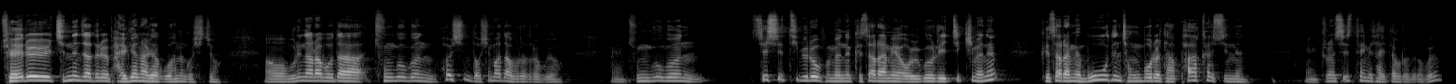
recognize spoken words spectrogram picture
죄를 짓는 자들을 발견하려고 하는 것이죠. 어, 우리나라보다 중국은 훨씬 더 심하다 고 그러더라고요. 예, 중국은 CCTV로 보면은 그 사람의 얼굴이 찍히면은 그 사람의 모든 정보를 다 파악할 수 있는 예, 그런 시스템이 다 있다고 그러더라고요.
